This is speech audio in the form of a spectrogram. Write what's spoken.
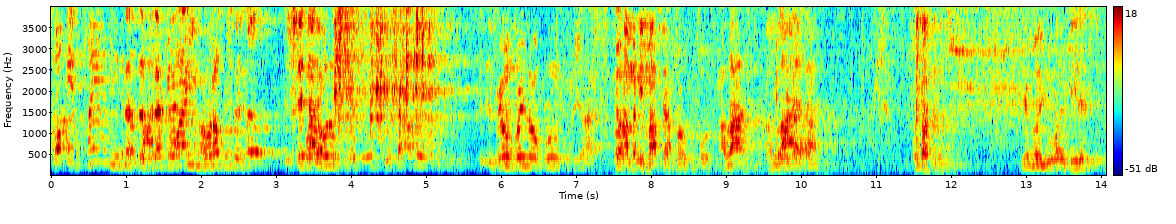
fucking playing with me. That's the second one you broke. on, shit. that Hold not on. What's the other one? We don't bring no brooms you shot. Yo, how many mops y'all broke before? A lot. A lot. What size is this? Yeah, bro, you want to beat this?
